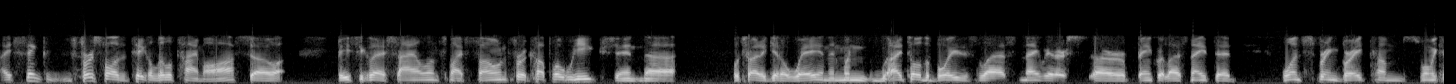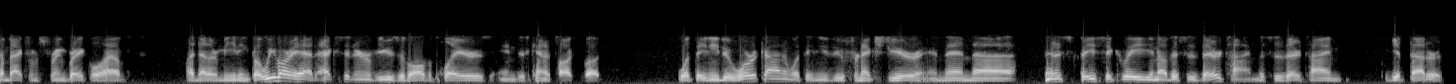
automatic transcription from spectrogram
I think first of all to take a little time off. So basically, I silence my phone for a couple of weeks, and uh, we'll try to get away. And then when I told the boys last night, we had our our banquet last night that once spring break comes, when we come back from spring break, we'll have another meeting. But we've already had exit interviews with all the players and just kind of talked about what they need to work on and what they need to do for next year. And then uh, then it's basically you know this is their time. This is their time to get better at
